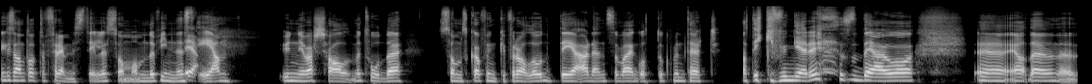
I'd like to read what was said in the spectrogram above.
ikke sant? At det fremstilles som om det finnes Ja. én universal metode som skal funke for alle, og det er den som er godt dokumentert at ikke fungerer. Så det er jo eh, Ja, det er,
